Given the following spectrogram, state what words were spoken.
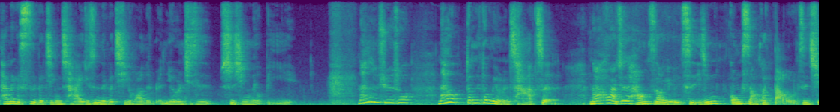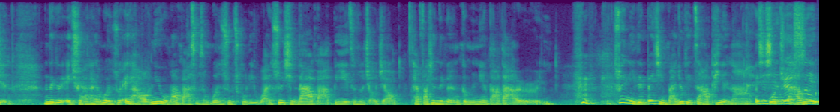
他那个四个金钗就是那个企划的人，有人其实事情没有毕业，然后觉得说，然后东西都没有人查证。然后后来就是好像知道有一次已经公司好像快倒了之前，那个 HR 才问说：“哎，好，因为我们要把什么什么文书处理完，所以请大家把毕业证书交交。”才发现那个人根本念大大二而已。所以你的背景本来就可以诈骗啊！而且现在这个行业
